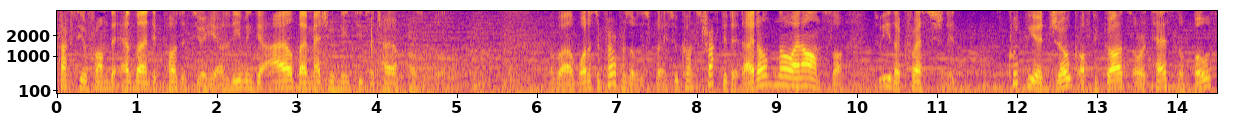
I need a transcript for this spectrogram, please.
Plucks you from the ether and deposits you here. Leaving the isle by magical means seems entirely impossible. Well, what is the purpose of this place? Who constructed it? I don't know an answer to either question. It could be a joke of the gods or a test or both.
